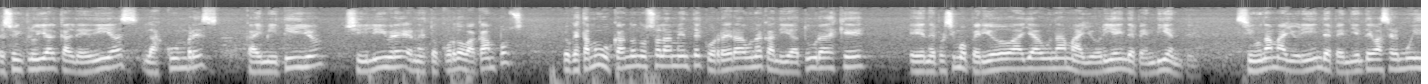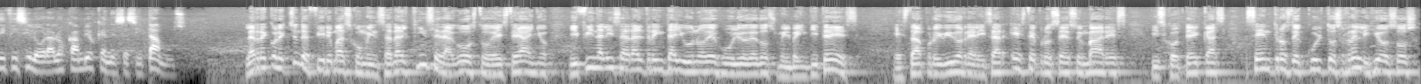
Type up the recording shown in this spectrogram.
Eso incluye Alcalde Díaz, Las Cumbres, Caimitillo, Chilibre, Ernesto Córdoba Campos. Lo que estamos buscando no solamente correr a una candidatura es que en el próximo periodo haya una mayoría independiente. Sin una mayoría independiente va a ser muy difícil lograr los cambios que necesitamos. La recolección de firmas comenzará el 15 de agosto de este año y finalizará el 31 de julio de 2023. Está prohibido realizar este proceso en bares, discotecas, centros de cultos religiosos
